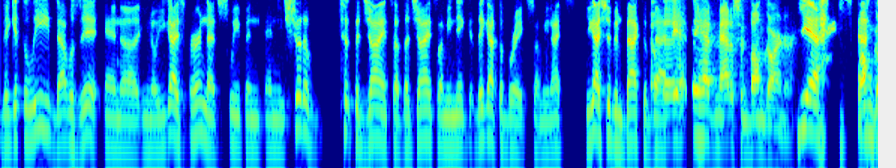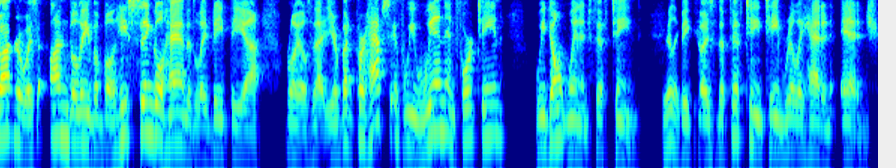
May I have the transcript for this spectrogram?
they get the lead. That was it. And uh, you know, you guys earned that sweep, and and you should have took the Giants up. The Giants, I mean, they they got the breaks. I mean, I you guys should have been back to back. They, they had Madison Bumgarner. Yeah, exactly. Bumgarner was unbelievable. He single handedly beat the uh, Royals that year. But perhaps if we win in 14, we don't win in 15. Really? Because the 15 team really had an edge.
